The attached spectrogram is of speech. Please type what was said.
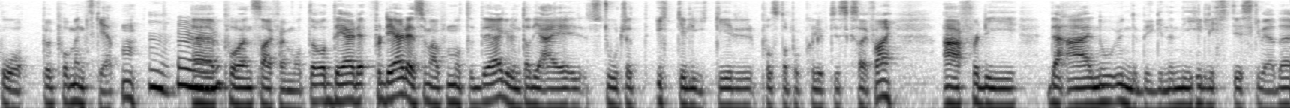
håpet på menneskeheten eh, på en sci-fi-måte. Og det er det, For det er det som er på en måte Det er grunnen til at jeg stort sett ikke liker postapokalyptisk sci-fi. Er fordi det er noe underbyggende nihilistisk ved det.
